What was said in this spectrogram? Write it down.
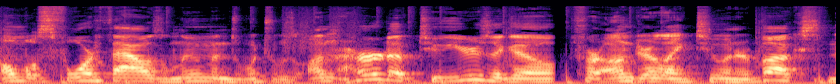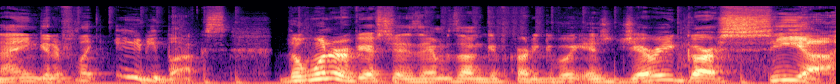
almost 4,000 lumens, which was unheard of two years ago for under like 200 bucks. Now you can get it for like 80 bucks. The winner of yesterday's Amazon gift card giveaway is Jerry Garcia.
